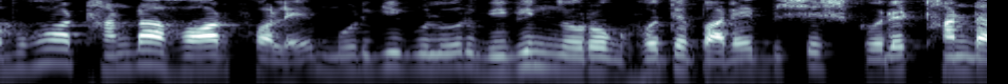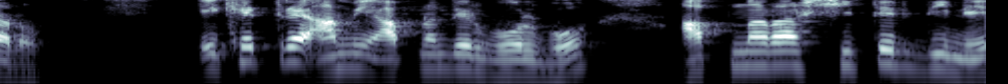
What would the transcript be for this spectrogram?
আবহাওয়া ঠান্ডা হওয়ার ফলে মুরগিগুলোর বিভিন্ন রোগ হতে পারে, বিশেষ করে ঠান্ডা রোগ। এক্ষেত্রে আমি আপনাদের বলব, আপনারা শীতের দিনে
